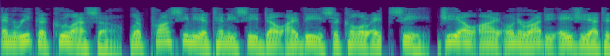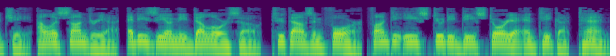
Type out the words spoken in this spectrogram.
Enrica Culasso, La Proxenia Ateniesi del IV Secolo A. C. GLI Onorati Asiatici Alessandria, Edizioni dell'Orso, 2004 Fonti e Studi di Storia Antica, 10.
